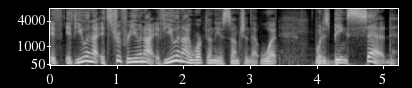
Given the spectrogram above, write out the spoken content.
If if you and I, it's true for you and I. If you and I worked on the assumption that what what is being said,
